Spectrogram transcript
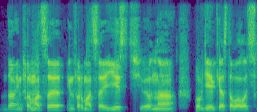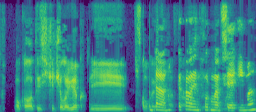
Да, информация, информация есть. На в Авдеевке оставалось около тысячи человек. И сколько да, такава информация има.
